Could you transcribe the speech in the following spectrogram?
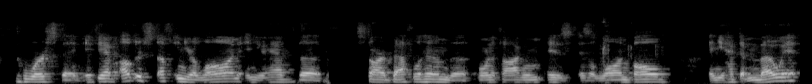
the worst thing. If you have other stuff in your lawn and you have the Star Bethlehem, the ornithogalum, is, is a lawn bulb, and you have to mow it.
